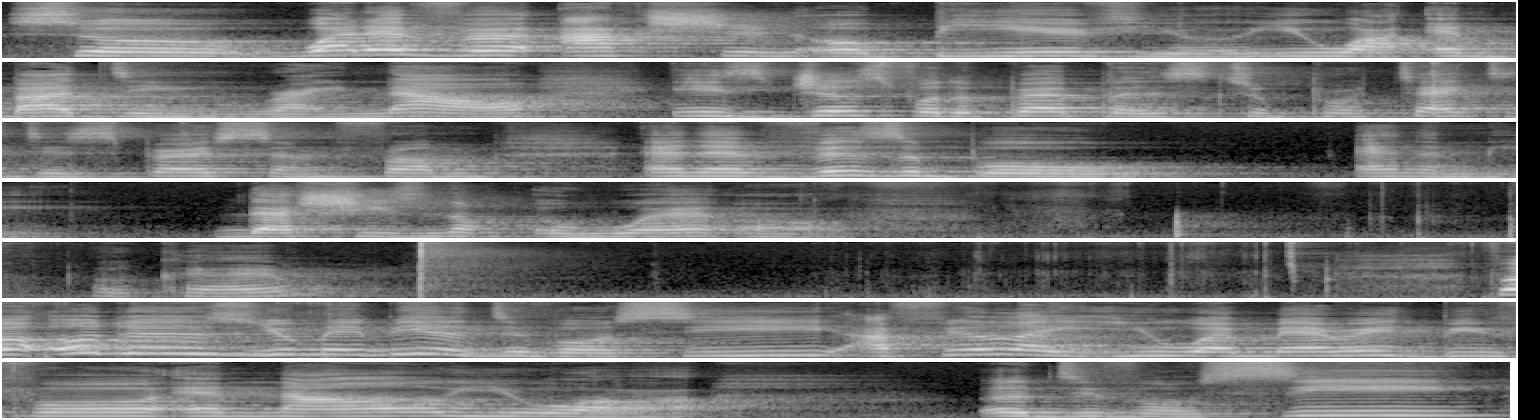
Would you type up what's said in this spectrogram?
So whatever action or behavior you are embodying right now is just for the purpose to protect this person from an invisible enemy that she's not aware of. Okay? For others, you may be a divorcee. I feel like you were married before and now you are a divorcee.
